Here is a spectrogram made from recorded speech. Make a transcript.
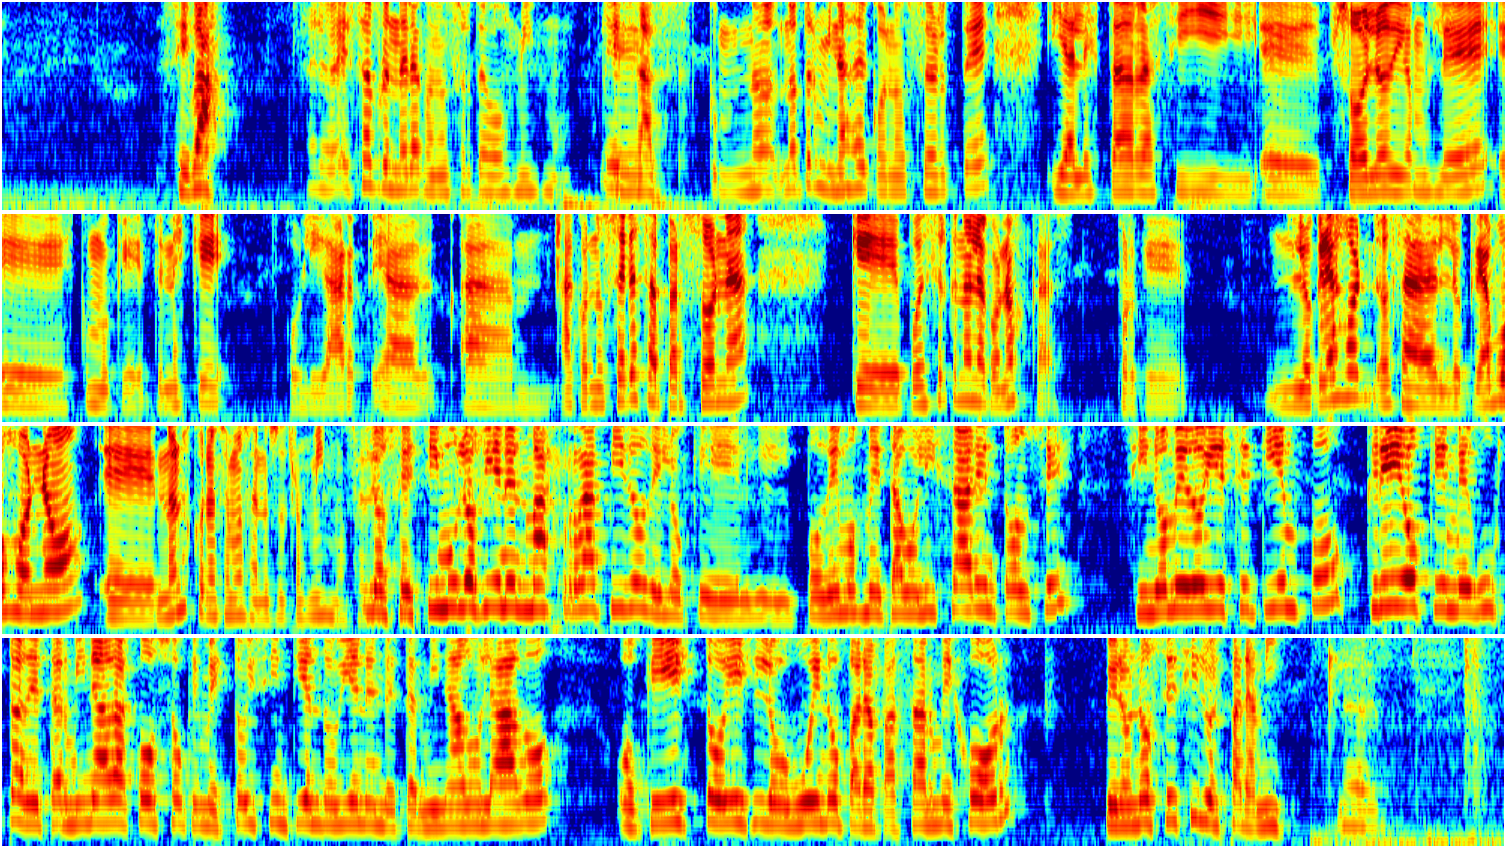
se va. Claro, es aprender a conocerte a vos mismo. Exacto. no, no terminás de conocerte y al estar así eh, solo, digámosle, eh, es como que tenés que obligarte a, a conocer a esa persona que puede ser que no la conozcas, porque lo creas o, sea, lo creamos o no, eh, no nos conocemos a nosotros mismos. Los estímulos vienen más rápido de lo que podemos metabolizar, entonces, si no me doy ese tiempo, creo que me gusta determinada cosa o que me estoy sintiendo bien en determinado lado o que esto es lo bueno para pasar mejor, pero no sé si lo es para mí. Claro.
